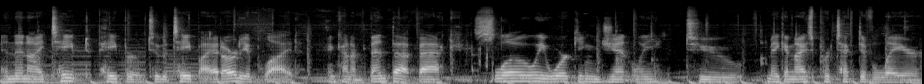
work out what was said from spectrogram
And then I taped paper to the tape I had already applied and kind of bent that back, slowly working gently to make a nice protective layer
